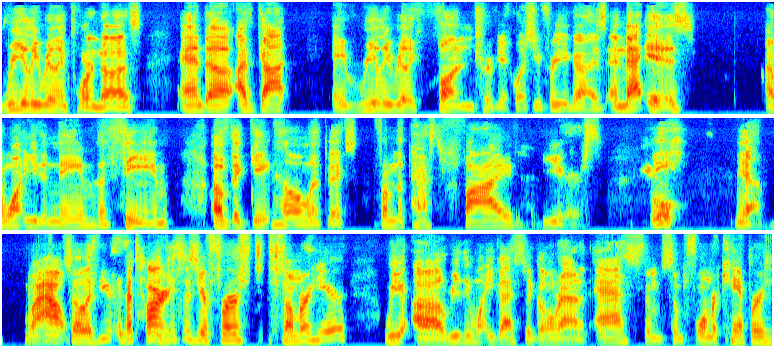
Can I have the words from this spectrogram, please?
really, really important to us. And uh, I've got a really, really fun trivia question for you guys. And that is I want you to name the theme of the Gate Hill Olympics from the past five years. Oh, Yeah. Wow. So if you if, That's hard. if this is your first summer here, we uh, really want you guys to go around and ask some some former campers,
